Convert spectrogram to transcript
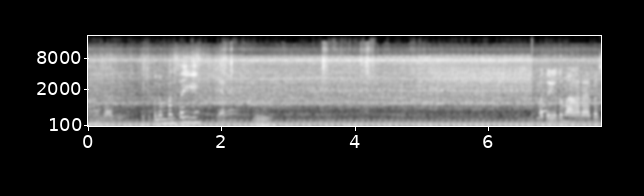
Mga lagi. Ito palang bantay eh. Yan ah. Hmm. Patuyo ito mga karabas.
